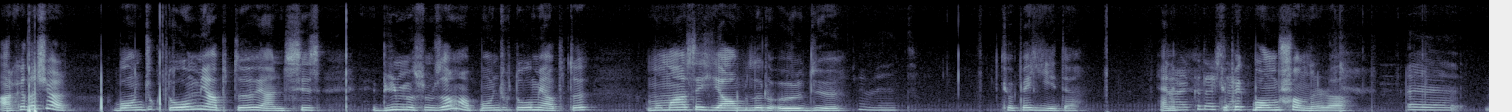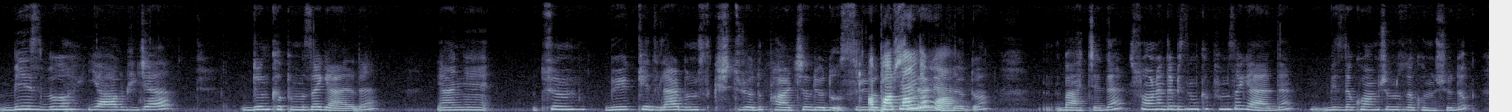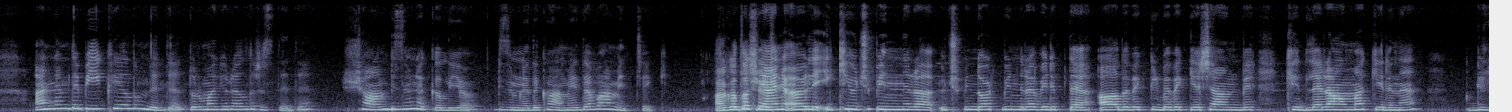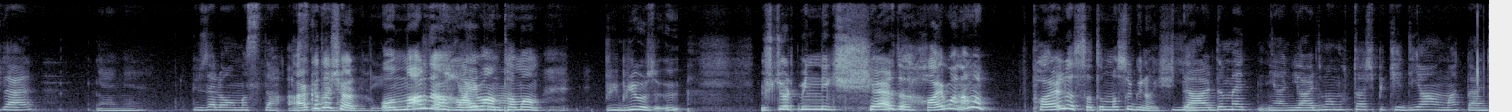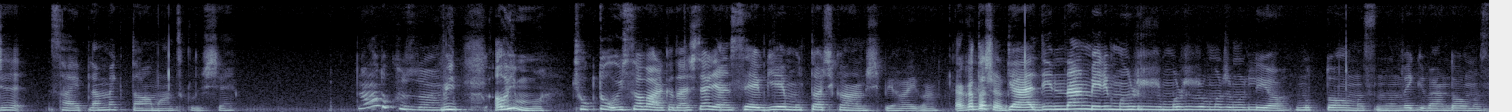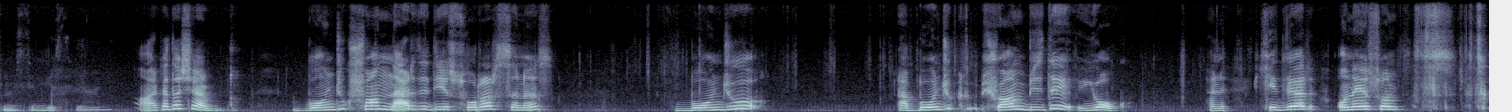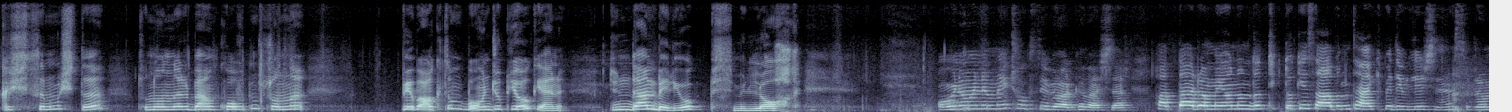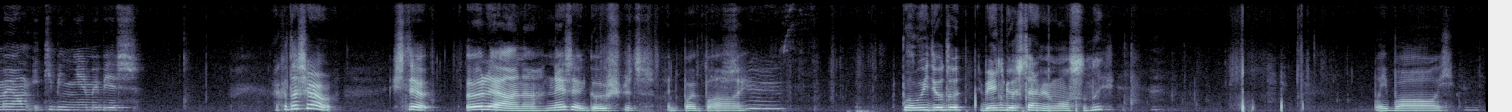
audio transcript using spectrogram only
Arkadaşlar boncuk doğum yaptı. Yani siz bilmiyorsunuz ama boncuk doğum yaptı. Ama maalesef yavruları öldü. Evet. Köpek yedi. Yani Arkadaşlar köpek boğmuş onları. Ee, biz bu yavruca dün kapımıza geldi. Yani tüm büyük kediler bunu sıkıştırıyordu, parçalıyordu, ısırıyordu, Apartmanda mı? yapıyordu bahçede. Sonra da bizim kapımıza geldi. Biz de komşumuzla konuşuyorduk. Annem de bir yıkayalım dedi. Duruma göre alırız dedi. Şu an bizimle kalıyor. Bizimle de kalmaya devam edecek. Arkadaşlar Yani öyle 2-3 bin lira, 3 bin 4 bin lira verip de ağ bebek gül bebek yaşayan bir kedileri almak yerine güzel yani güzel olması da asla arkadaşlar onlar da hayvan Yardıma. tamam. Biliyoruz. 3-4 binlik şehir de hayvan ama parayla satılması günah işte. yardım et yani yardıma muhtaç bir kediyi almak bence sahiplenmek daha mantıklı bir şey. Ne oldu kuzum? Bir alayım mı? Çok da uysal arkadaşlar. Yani sevgiye muhtaç kalmış bir hayvan. Arkadaşlar Geldiğinden beri mır mır mır mırlıyor. Mutlu olmasının ve güvende olmasının simgesi yani. Arkadaşlar boncuk şu an nerede diye sorarsanız boncuğu ya boncuk şu an bizde yok. Hani kediler ona en son sıkıştırmıştı. Sonra onları ben kovdum. Sonra bir baktım boncuk yok yani. Dünden beri yok. Bismillah. Oyun oynamayı çok seviyor arkadaşlar. Hatta Romeo'nun da TikTok hesabını takip edebilirsiniz. Romeo'm 2021. Arkadaşlar işte öyle yani. Neyse görüşürüz. Hadi bay bay. Bu videoda beni göstermiyorum olsun. Bay bay.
